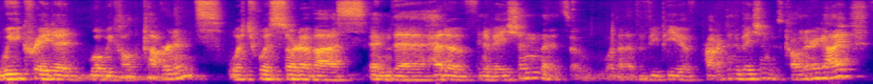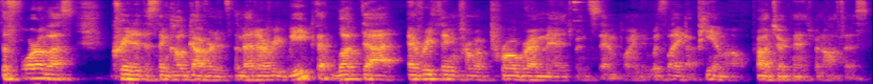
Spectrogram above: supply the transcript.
we created what we called governance, which was sort of us and the head of innovation, so uh, the VP of product innovation, who's culinary guy. The four of us created this thing called governance that met every week that looked at everything from a program management standpoint. It was like a PMO, project management office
